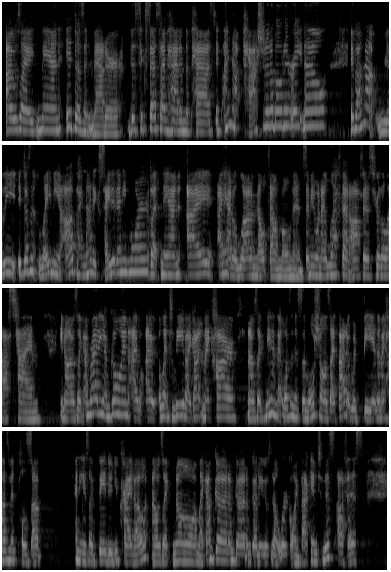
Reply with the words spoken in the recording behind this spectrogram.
I was like, man, it doesn't matter. The success I've had in the past, if I'm not passionate about it right now, if i'm not really it doesn't light me up i'm not excited anymore but man i i had a lot of meltdown moments i mean when i left that office for the last time you know i was like i'm ready i'm going. I i went to leave i got in my car and i was like man that wasn't as emotional as i thought it would be. And then my husband pulls up and he's like, Babe, did you cry it out? I was like, No. I'm like, I'm good. I'm good. I'm good. And he goes, No, we're going back into this office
